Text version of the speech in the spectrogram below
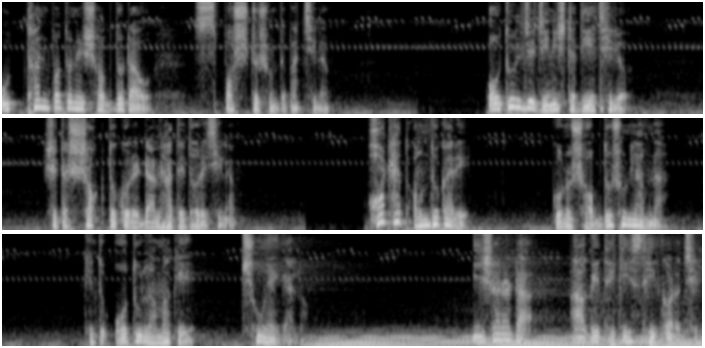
উত্থান পতনের শব্দটাও স্পষ্ট শুনতে পাচ্ছিলাম। অতুল যে জিনিসটা দিয়েছিল, সেটা শক্ত করে ডান হাতে ধরেছিলাম। হঠাৎ অন্ধকারে কোনো শব্দ শুনলাম না, কিন্তু অতুল আমাকে ছুঁয়ে গেল। ইশারাটা আগে থেকেই স্থির করা ছিল।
